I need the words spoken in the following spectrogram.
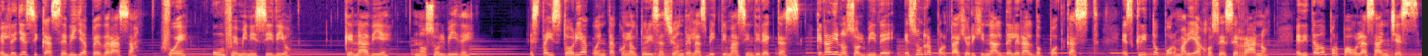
El de Jessica Sevilla Pedraza fue un feminicidio. Que nadie nos olvide. Esta historia cuenta con la autorización de las víctimas indirectas. Que nadie nos olvide es un reportaje original del Heraldo Podcast, escrito por María José Serrano, editado por Paula Sánchez.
